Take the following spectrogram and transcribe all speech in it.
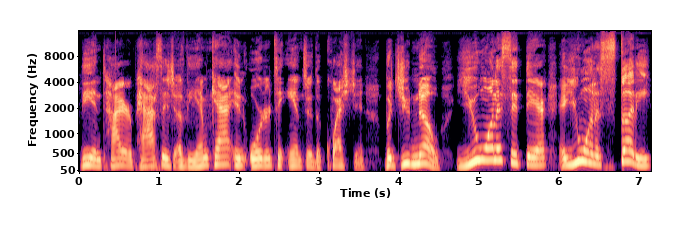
the entire passage of the MCAT in order to answer the question. But you know, you want to sit there and you want to study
